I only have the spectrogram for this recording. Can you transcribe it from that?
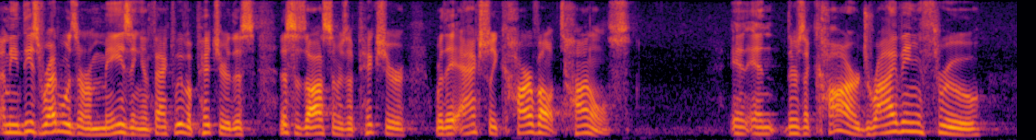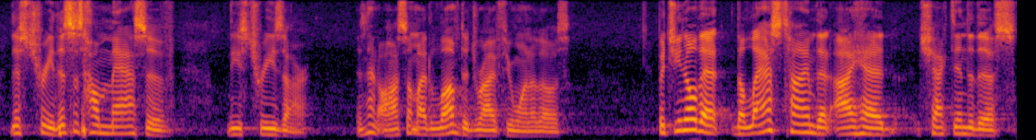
I mean, these redwoods are amazing. In fact, we have a picture. This this is awesome. There's a picture where they actually carve out tunnels, and, and there's a car driving through this tree. This is how massive these trees are. Isn't that awesome? I'd love to drive through one of those. But you know that the last time that I had checked into this,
